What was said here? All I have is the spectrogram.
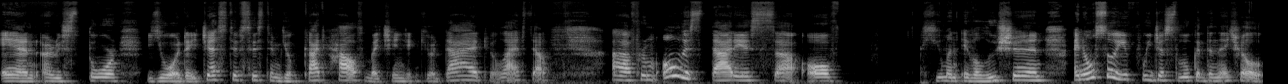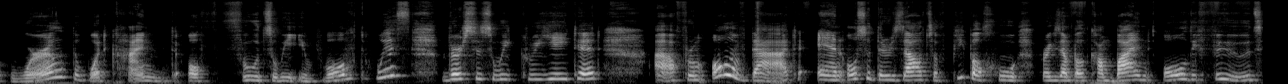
and uh, restore your digestive system, your gut health by changing your diet, your lifestyle. Uh, from all the studies uh, of human evolution and also if we just look at the natural world what kind of foods we evolved with versus we created uh, from all of that and also the results of people who for example combined all the foods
